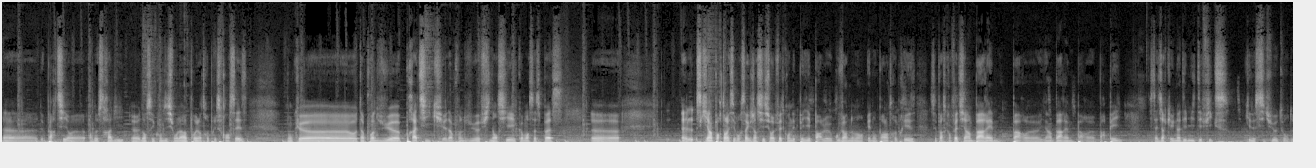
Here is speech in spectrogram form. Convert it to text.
de partir en Australie dans ces conditions-là pour une entreprise française. Donc, d'un point de vue pratique, d'un point de vue financier, comment ça se passe, euh, ce qui est important, et c'est pour ça que j'insiste sur le fait qu'on est payé par le gouvernement et non par l'entreprise, c'est parce qu'en fait, il y a un barème par, euh, il y a un barème par, euh, par pays. C'est-à-dire qu'il y a une indemnité fixe qui se situe autour de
